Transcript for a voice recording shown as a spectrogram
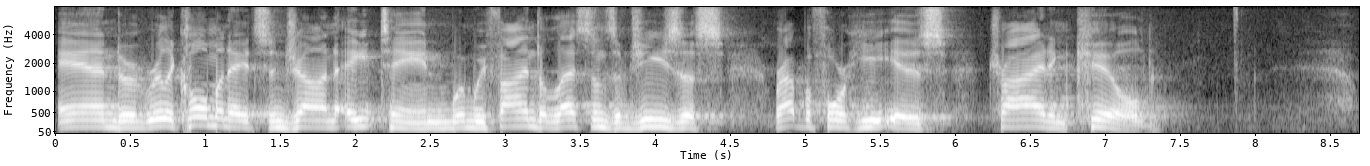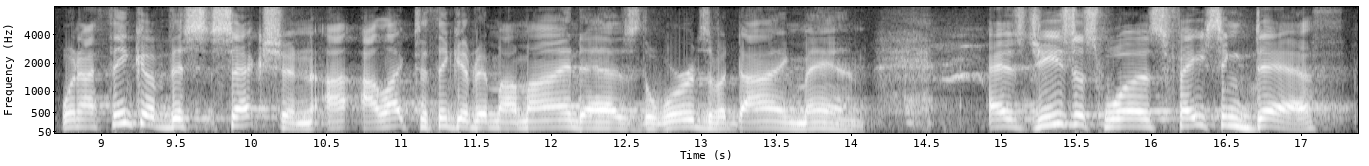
and really culminates in John 18 when we find the lessons of Jesus right before he is tried and killed. When I think of this section, I, I like to think of it in my mind as the words of a dying man. As Jesus was facing death,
